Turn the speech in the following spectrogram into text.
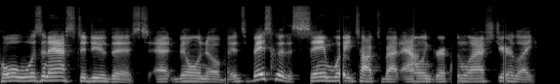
Cole wasn't asked to do this at Villanova. It's basically the same way he talked about Alan Griffin last year. Like,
